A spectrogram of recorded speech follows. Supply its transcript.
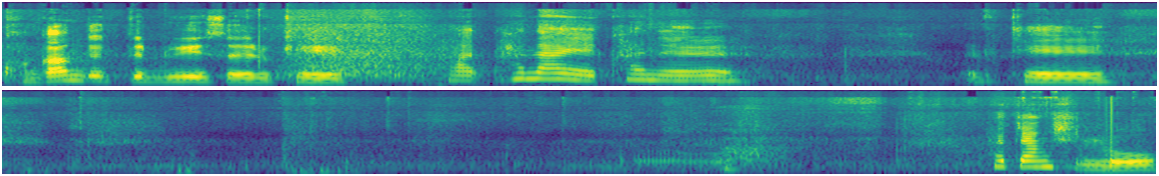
관광객들을 위해서 이렇게 하, 하나의 칸을 이렇게 어, 화장실로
